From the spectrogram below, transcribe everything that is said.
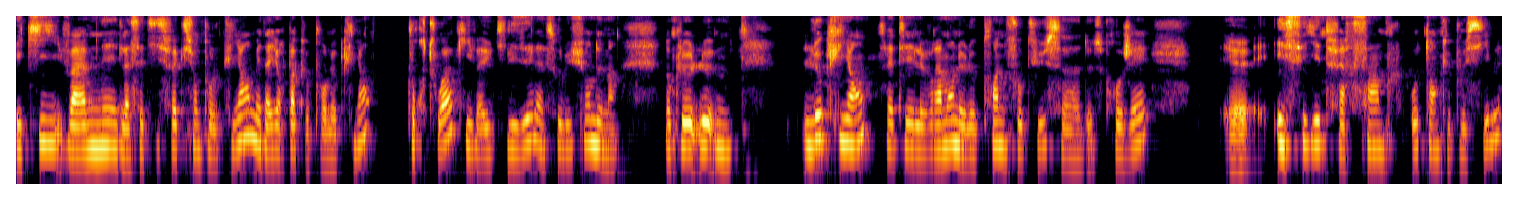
et qui va amener de la satisfaction pour le client, mais d'ailleurs pas que pour le client, pour toi qui va utiliser la solution demain. Donc le, le, client, c'était vraiment le, point de focus de ce projet. Euh, essayer de faire simple autant que possible.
